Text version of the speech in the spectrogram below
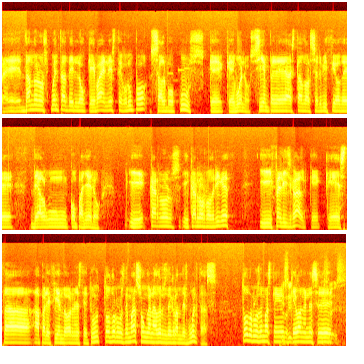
eh, dándonos cuenta de lo que va en este grupo, salvo Kus, que, que, bueno, siempre ha estado al servicio de, de algún compañero, y Carlos, y Carlos Rodríguez y Félix Gal, que, que está apareciendo ahora en este tour, todos los demás son ganadores de grandes vueltas. Todos los demás que, Sí, sí, que van en ese, es.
